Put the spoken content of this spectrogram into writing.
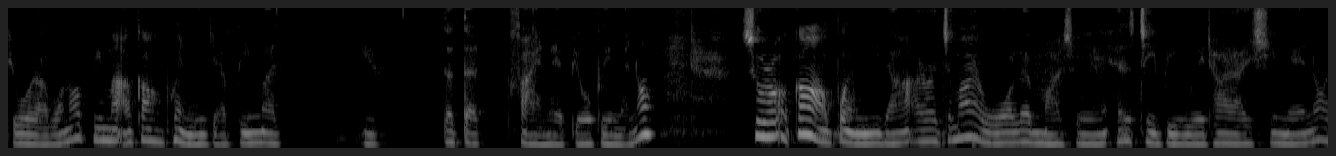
ပြောတာပေါ့နော်ပြီးမှအကောင့်ဖွင့်နေကြပြီးမှတတ်တတ် file နဲ့ပြောပေးမယ်နော်ဆိုတော့အကောင့်အပွင့်ပြီးသားအဲ့တော့ကျမရဲ့ wallet မှာဆိုရင် STP ဝယ်ထားတာရှိမယ်เนาะ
